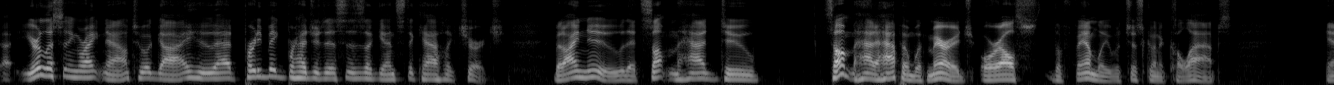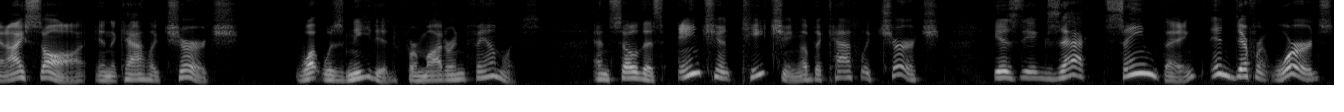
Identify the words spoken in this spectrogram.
uh, you're listening right now to a guy who had pretty big prejudices against the Catholic Church. But I knew that something had to something had to happen with marriage or else the family was just going to collapse. And I saw in the Catholic Church what was needed for modern families. And so, this ancient teaching of the Catholic Church is the exact same thing in different words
